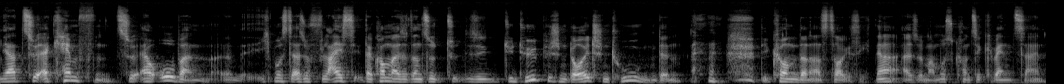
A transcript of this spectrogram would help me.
ja, zu erkämpfen, zu erobern. Ich musste also fleißig, da kommen also dann so die typischen deutschen Tugenden, die kommen dann ans Tageslicht. Ja, also man muss konsequent sein,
